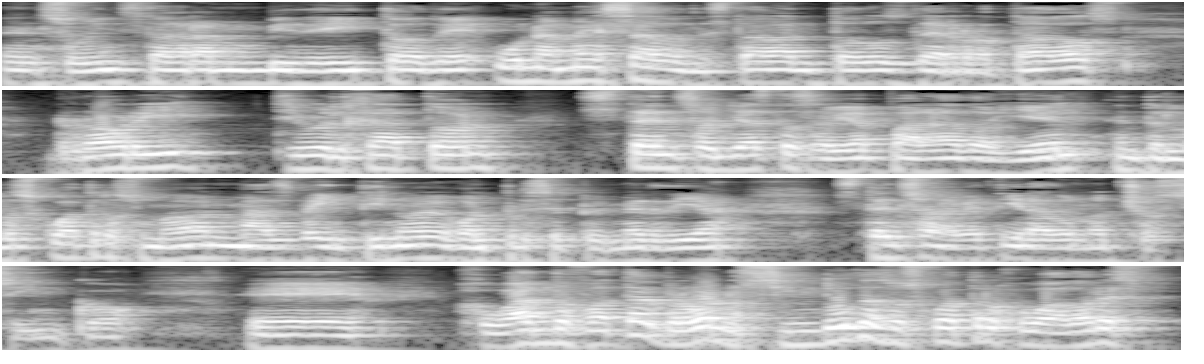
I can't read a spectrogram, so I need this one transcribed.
en su Instagram un videito de una mesa donde estaban todos derrotados. Rory, Tyrell Hatton, Stenson ya hasta se había parado y él, entre los cuatro sumaban más 29 golpes el primer día. Stenson había tirado un 8-5. Eh, jugando fatal, pero bueno, sin duda esos cuatro jugadores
